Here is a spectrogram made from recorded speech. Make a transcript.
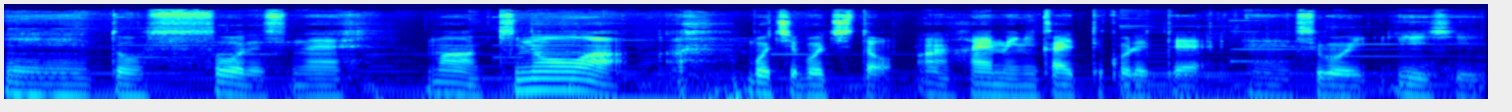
えっ、ー、と、そうですね。まあ、昨日は ぼちぼちと早めに帰ってこれて、えー、すごいいい日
